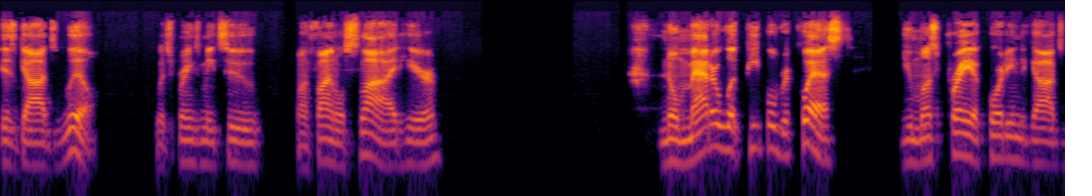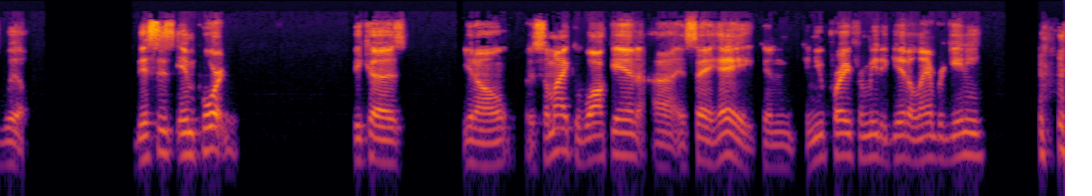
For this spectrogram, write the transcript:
is God's will, which brings me to my final slide here. No matter what people request, you must pray according to God's will. This is important because you know if somebody could walk in uh, and say, "Hey, can can you pray for me to get a Lamborghini?"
